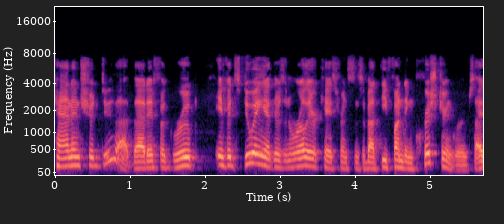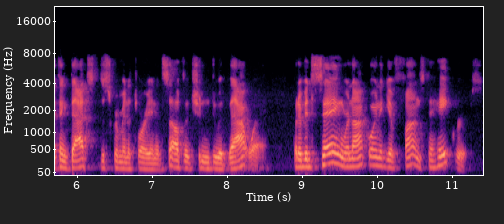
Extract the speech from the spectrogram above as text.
can and should do that. That if a group, if it's doing it, there's an earlier case, for instance, about defunding Christian groups. I think that's discriminatory in itself. It shouldn't do it that way. But if it's saying we're not going to give funds to hate groups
